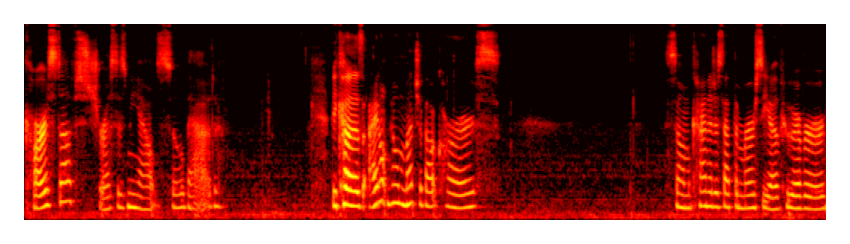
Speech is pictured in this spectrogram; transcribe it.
car stuff stresses me out so bad because I don't know much about cars. So I'm kind of just at the mercy of whoever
